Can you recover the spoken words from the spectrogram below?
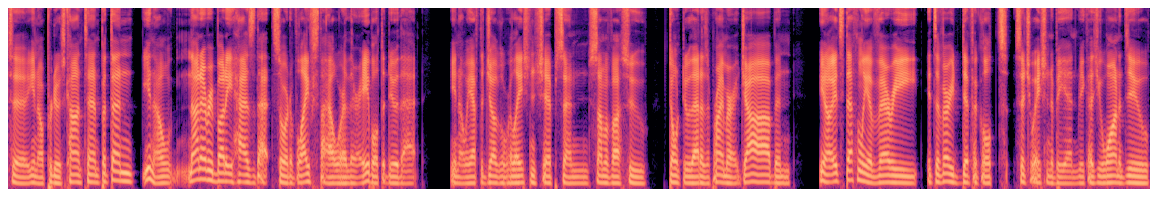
to you know produce content. But then you know not everybody has that sort of lifestyle where they're able to do that you know, we have to juggle relationships and some of us who don't do that as a primary job and you know, it's definitely a very it's a very difficult situation to be in because you want to do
